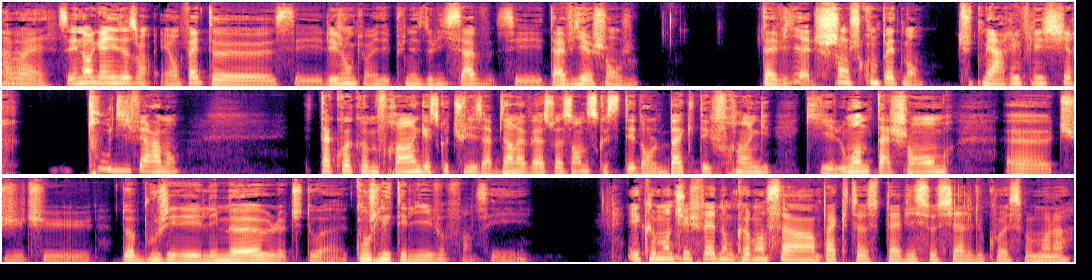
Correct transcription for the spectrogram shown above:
Ah ouais. C'est une organisation et en fait euh, c'est les gens qui ont eu des punaises de lit savent, c'est ta vie elle change. Ta vie elle change complètement. Tu te mets à réfléchir tout différemment t'as quoi comme fringues? Est-ce que tu les as bien lavées à 60 Est-ce que c'était dans le bac des fringues qui est loin de ta chambre euh, tu, tu dois bouger les meubles, tu dois congeler tes livres. Enfin, c'est. Et comment tu fais? Donc, comment ça impacte ta vie sociale du coup à ce moment-là?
